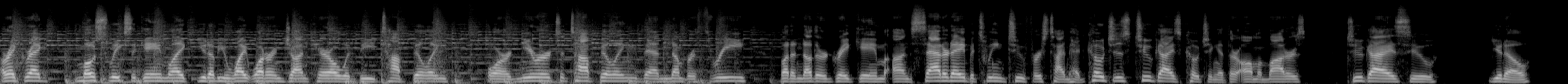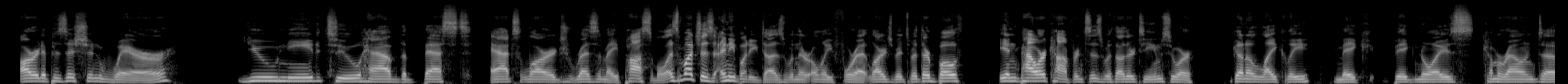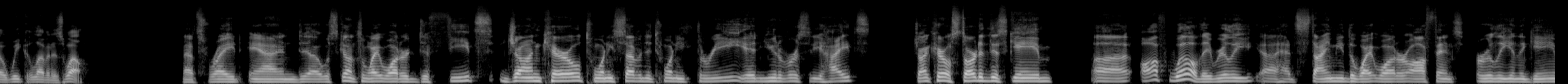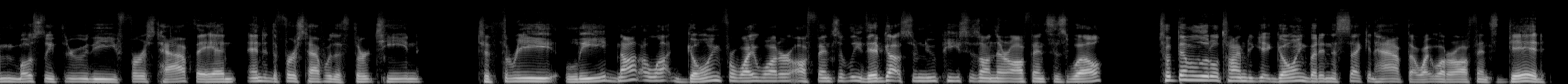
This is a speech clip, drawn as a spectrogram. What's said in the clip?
All right, Greg, most weeks a game like UW Whitewater and John Carroll would be top billing or nearer to top billing than number three. But another great game on Saturday between two first time head coaches, two guys coaching at their alma maters, two guys who, you know, are in a position where you need to have the best at large resume possible, as much as anybody does when they're only four at large bids, but they're both in power conferences with other teams who are going to likely make big noise come around uh, week 11 as well. That's right. And uh, Wisconsin Whitewater defeats John Carroll 27 to 23 in University Heights. John Carroll started this game uh, off well. They really uh, had stymied the Whitewater offense early in the game, mostly through the first half. They had ended the first half with a 13 to 3 lead. Not a lot going for Whitewater offensively. They've got some new pieces on their offense as well. Took them a little time to get going, but in the second half, the Whitewater offense did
